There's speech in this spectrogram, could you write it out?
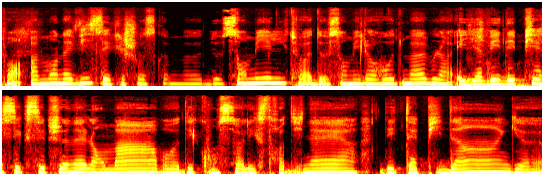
pense- à mon avis, c'est quelque chose comme euh, 200 000, tu vois, 200 000 euros de meubles. Et il y 200 avait 000. des pièces exceptionnelles en marbre, des consoles extraordinaires, des tapis dingues. euh,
